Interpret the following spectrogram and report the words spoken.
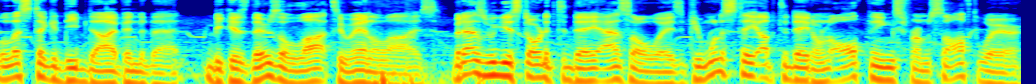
Well, let's take a deep dive into that because there's a lot to analyze. But as we get started today, as always, if you want to stay up to date on all things from software,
